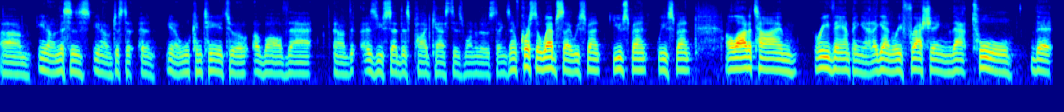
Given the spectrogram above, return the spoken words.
um, you know, and this is you know just a, a you know we'll continue to evolve that. Uh, th- as you said, this podcast is one of those things, and of course the website we've spent, you've spent, we've spent a lot of time revamping it again, refreshing that tool that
